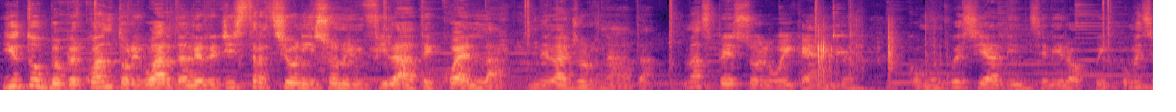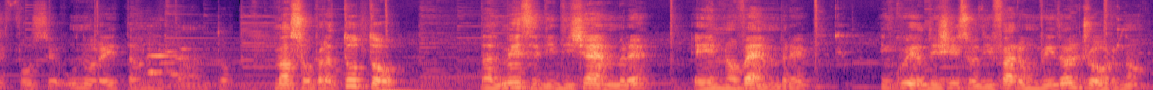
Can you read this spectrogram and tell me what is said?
YouTube per quanto riguarda le registrazioni sono infilate quella nella giornata, ma spesso il weekend. Comunque sia li inserirò qui come se fosse un'oretta ogni tanto. Ma soprattutto dal mese di dicembre e novembre in cui ho deciso di fare un video al giorno,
